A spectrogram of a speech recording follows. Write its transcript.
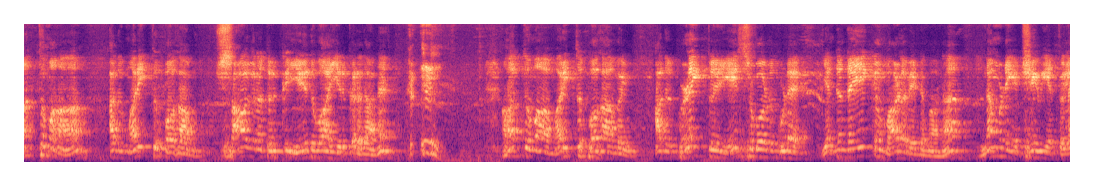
ஆத்மா அது மறித்து போகாம சாகரத்திற்கு ஏதுவாய் இருக்கிறதான ஆத்துமா மறித்து போகாமல் அது பிழைத்து இயேசுவோடு கூட என்றென்றைக்கும் வாழ வேண்டுமானா நம்முடைய ஜீவியத்துல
